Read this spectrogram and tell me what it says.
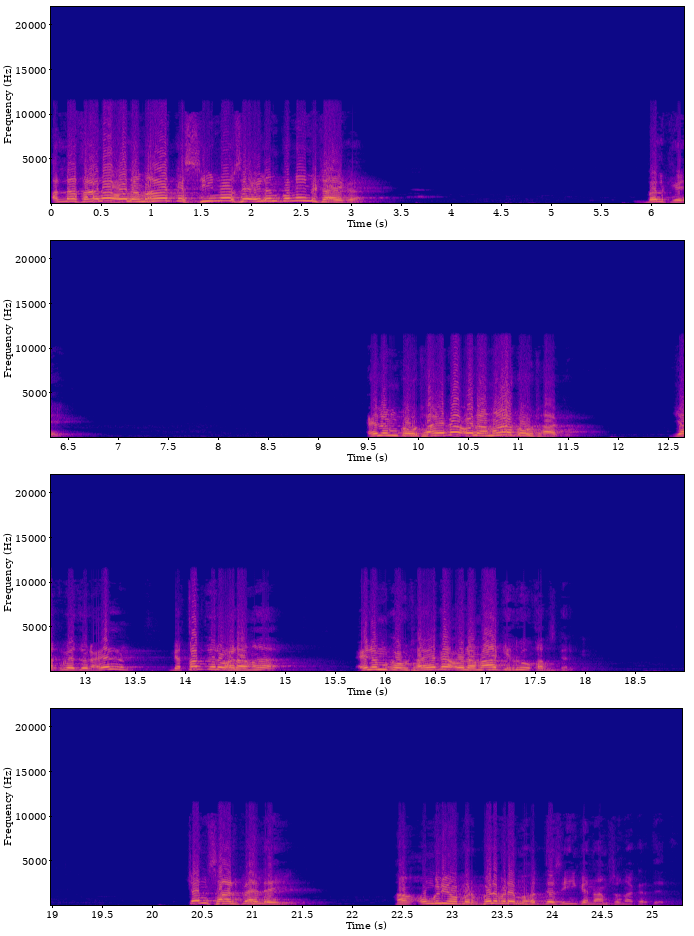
اللہ تعالیٰ علماء کے سینوں سے علم کو نہیں مٹائے گا، بلکہ علم کو اٹھائے گا، علماء کو اٹھا کے۔ یکمد العلم بے قبض علماء علم کو اٹھائے گا، علماء کی روح قبض کر کے۔ چند سال پہلے ہی ہم انگلیوں پر بڑے بڑے محدثین کے نام سنا کرتے تھے۔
